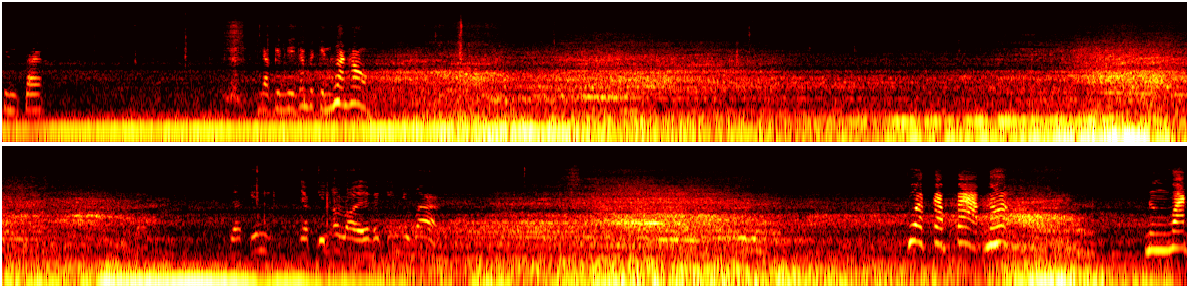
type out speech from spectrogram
กินไปอยากกินดีจะไปกินเพื่อนเฮาอยากกิน อยา กินอร่อยไปกินอยู่บ้านทั่วกับกาบเนาะหนึ่งวัน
